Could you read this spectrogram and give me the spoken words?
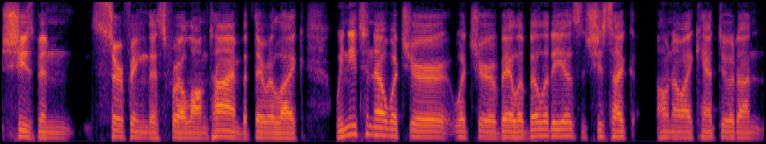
she's been surfing this for a long time. But they were like, "We need to know what your what your availability is," and she's like, "Oh no, I can't do it on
